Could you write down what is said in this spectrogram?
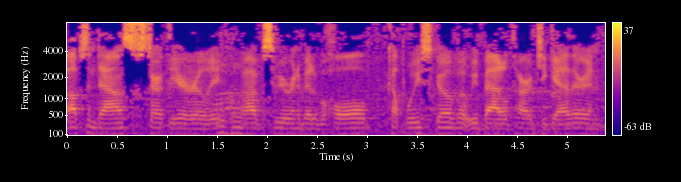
ups and downs to start the year early. Mm-hmm. Obviously, we were in a bit of a hole a couple weeks ago, but we battled hard together and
